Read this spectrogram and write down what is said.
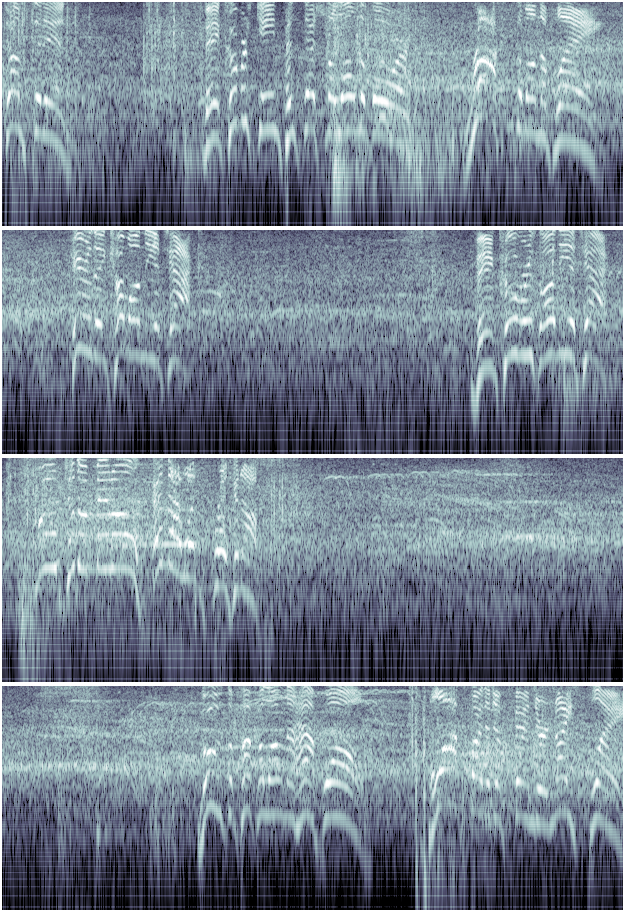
Dumps it in. Vancouver's gained possession along the boards. Rocks them on the play. Here they come on the attack. Vancouver's on the attack. Move to the middle, and that one's broken up. Moves the puck along the half wall. Blocked by the defender. Nice play.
